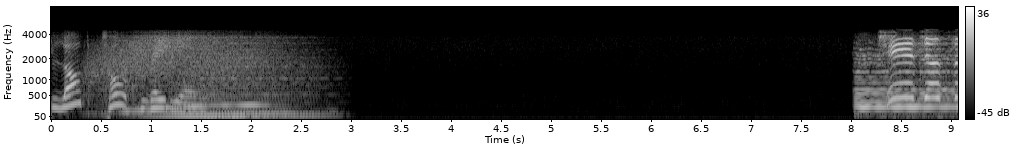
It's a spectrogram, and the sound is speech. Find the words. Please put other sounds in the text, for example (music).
Blog Talk Radio. She's just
